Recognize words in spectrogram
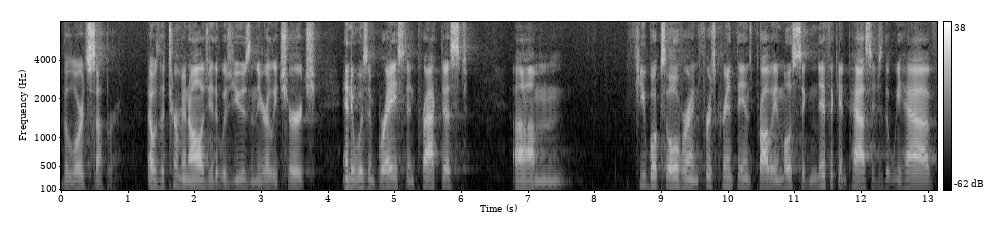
The Lord's Supper. That was the terminology that was used in the early church, and it was embraced and practiced. Um, few books over in 1 Corinthians, probably the most significant passage that we have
